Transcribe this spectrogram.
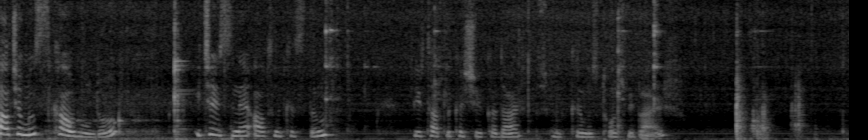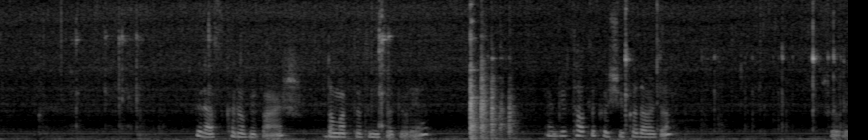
Salçamız kavruldu. İçerisine altını kıstım. Bir tatlı kaşığı kadar kırmızı toz biber. Biraz karabiber. Damak tadınıza göre. Bir tatlı kaşığı kadar da şöyle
